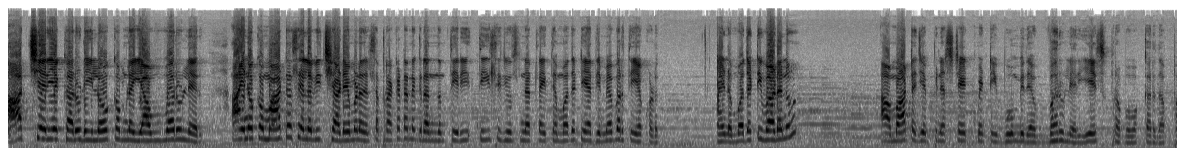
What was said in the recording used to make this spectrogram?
ఆశ్చర్యకరుడు ఈ లోకంలో ఎవ్వరూ లేరు. ఆయన ఒక మాట సెలవిచ్చాడు. ఏమన్నా తెలుసా? ప్రకటన గ్రంథం తిరి తీసి చూసినట్లయితే మొదటి అది ఎవరు తీయకూడదు. ఆయన మొదటి వాడను. ఆ మాట చెప్పిన స్టేట్మెంట్ ఈ భూమి మీద ఎవ్వరూ లేరు. యేసు ప్రభు ఒక్కరు తప్ప.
